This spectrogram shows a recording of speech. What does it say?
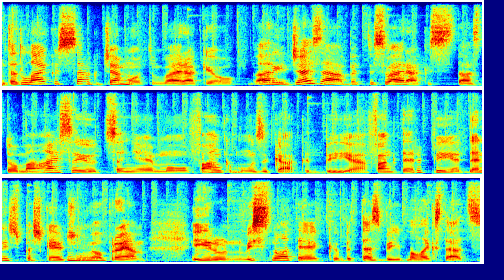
un tad laiku es sāku džemot, un vairāk jau arī džēzā, bet es vairāk es tās to māju sajūtu saņēmu funka mūzikā, kad bija funk terapija ar Denisu Paškeviču. Mm. Viņa joprojām ir un viss notiek, bet tas bija, man liekas, tāds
